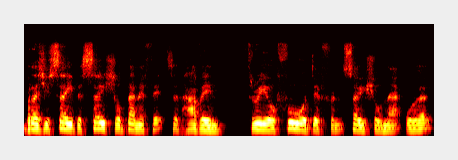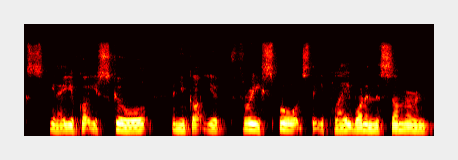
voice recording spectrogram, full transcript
but as you say, the social benefits of having three or four different social networks, you know, you've got your school and you've got your three sports that you play, one in the summer and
